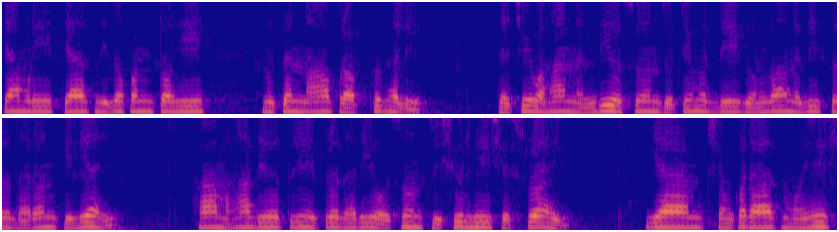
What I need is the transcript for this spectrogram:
त्यामुळे त्यास नीलकंठ हे नूतन नाव प्राप्त झाले. त्याचे वाहन नंदी असून जटेमध्ये गंगा नदीस धारण केले आहे. हा महादेव त्रिनेत्रधारी असून त्रिशूल हे शस्त्र आहे. या शंकरास महेश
